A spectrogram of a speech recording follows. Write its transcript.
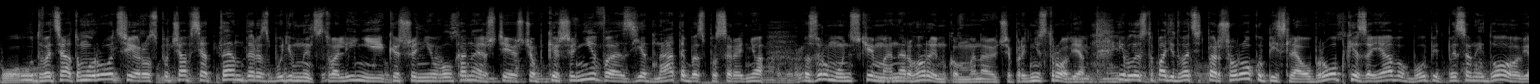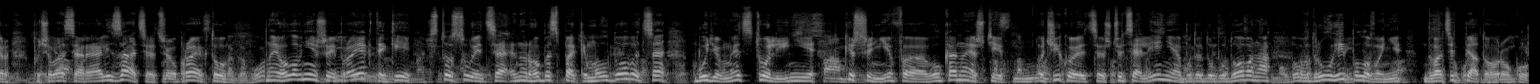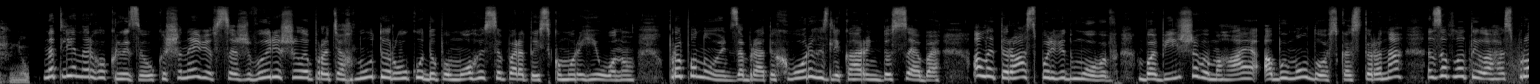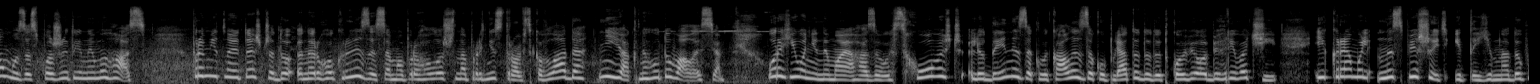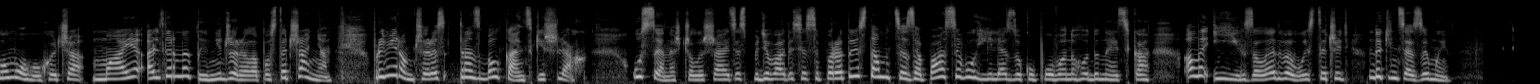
У 2020 році розпочався тендер з будівництва лінії Кишинів Волканешті, щоб Кишинів з'єднати безпосередньо з румунським енергоринком, минаючи Придністров'я. І в листопаді 21 року, після обробки заявок, був підписаний договір. Почалася реалізація цього проекту. Найголовніший проект, який стосується енергобезпеки Молдови, це будівництво лінії Кишинів Вулканешті. Очікується, що ця лінія буде добудована в другій половині 25-го року. На тлі енергокризи у Кишиневі все ж вирішили протягнути руку допомоги сепаратистському регіону. Пропонують забрати хворих з лікарень до себе. Але Терасполь відмовив, ба більше вимагає, аби молдовська сторона заплатила Газпрому за спожитий ними газ. Примітно й те, що до енергокризи самопроголошена придністровська влада ніяк не готувалася. У регіоні немає газових сховищ, людей не закликали закупляти додаткові обігрівачі, і Кремль не спішить іти їм на допомогу, хоча має альтернативні джерела постачання, приміром, через трансбалканський шлях. Усе, на що лишається сподіватися сепаратистам, це запаси вугілля з окупованого Донецька, але і їх заледве вистачить до кінця зими.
